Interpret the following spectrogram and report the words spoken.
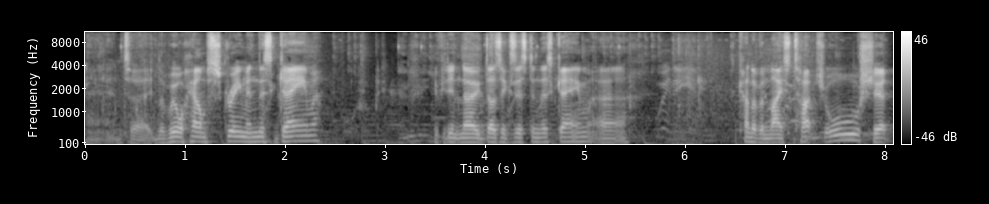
And uh, the Wilhelm scream in this game, if you didn't know, does exist in this game. Uh, kind of a nice touch. Oh shit.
